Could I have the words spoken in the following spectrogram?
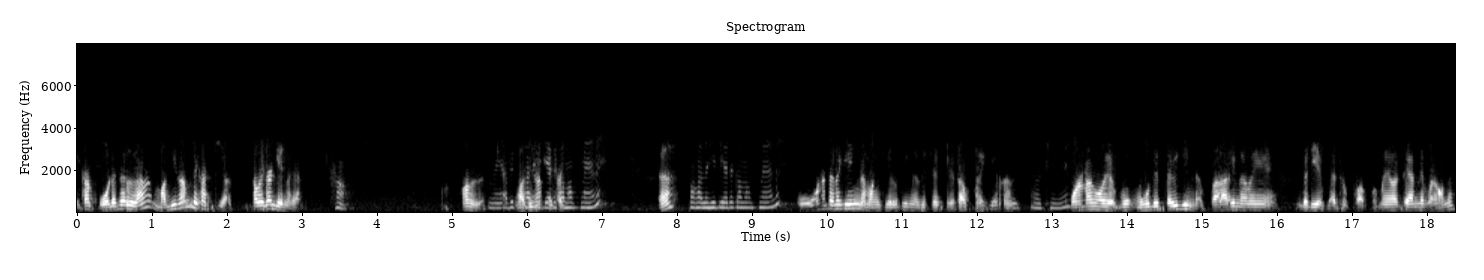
එකක් ඕඩර් කරලා මදි නම් දෙකක් කියන්න. තව එකක් ගෙන්න ගන්න. හා. හරිද? මේ අපි මදි පහල නම් හිටියට එකක්. ඈ? පහල හිටියට කමක් නෑනේ. ඕන තැනක ඉන්න මං කියලා තියෙන රිසර්ච් එකට අප්ලයි කියලා. ඕකේ. ඕන නම් ඔය මුහුදෙත් ඇවිදින්න. බලාගෙන මේ බැඩිය ඇතුල් මේවට යන්න එපා හොඳ.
